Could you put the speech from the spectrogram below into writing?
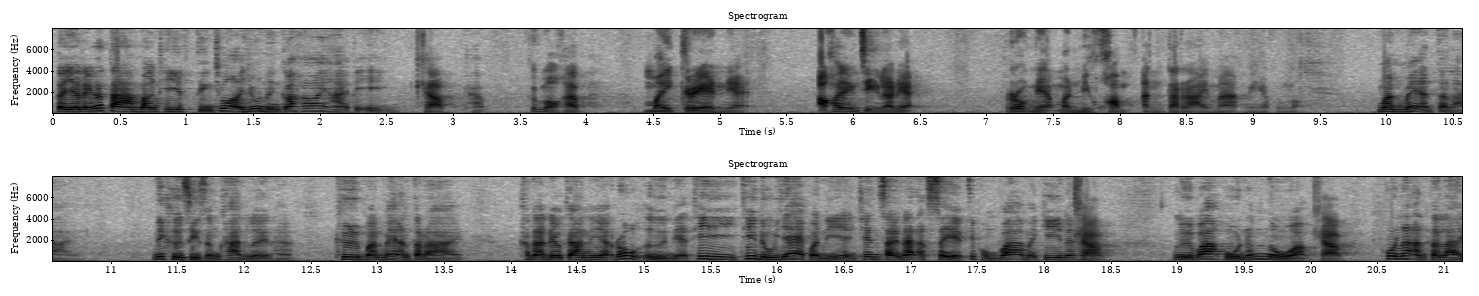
แต่อย่างไรก็ตามบางทีถึงช่วงอายุหนึ่งก็ค่อยๆหายไปเองครับ ครับ คุณหมอครับ ไมเกรนเนี่ย เอาเข้าจริง ๆ แล้วเนี่ย โรคเนี้ยมันมีความอันตรายมากไหมครับคุณหมอ มันไม่อันตราย นี่คือสิ่งสำคัญเลยนะฮะคือมันไม่อันตราย ขณะเดียวกันเนี่ยโรคอื่นเนี่ยที่ที่ดูแย่กว่านี้ อย่างเช่นไซนัสอักเสบที่ผมว่าเมื่อกี้นะคครัรับบหรือว่าหูน้ำหนวกครับพวกนั้นอันตราย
